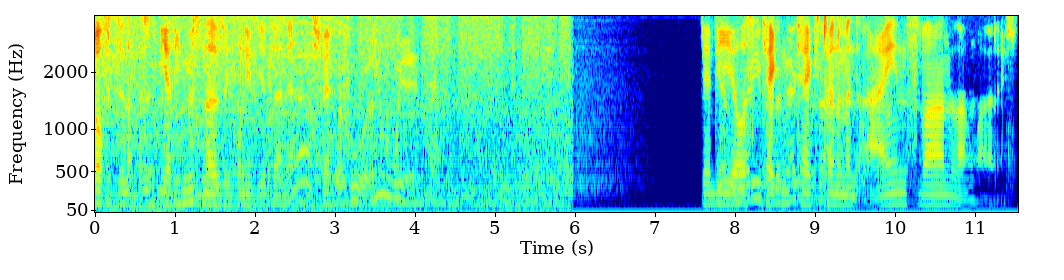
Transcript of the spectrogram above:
Ich hoffe, die sind alle, ja, die müssen alle synchronisiert sein. Ja, das wäre cool. Denn die aus Tekken Tech Tournament 1 waren langweilig.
